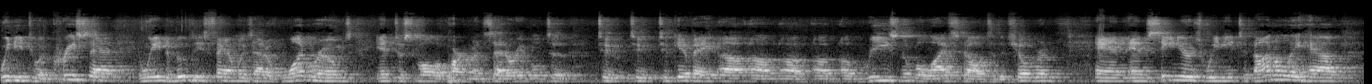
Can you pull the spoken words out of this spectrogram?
We need to increase that, and we need to move these families out of one rooms into small apartments that are able to to, to, to give a, a, a, a reasonable lifestyle to the children. And, and seniors, we need to not only have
